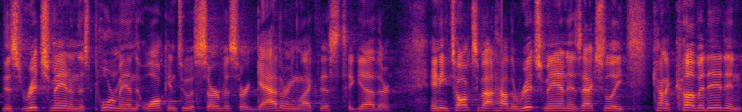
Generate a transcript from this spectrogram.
this rich man and this poor man that walk into a service or a gathering like this together. And he talks about how the rich man is actually kind of coveted and,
